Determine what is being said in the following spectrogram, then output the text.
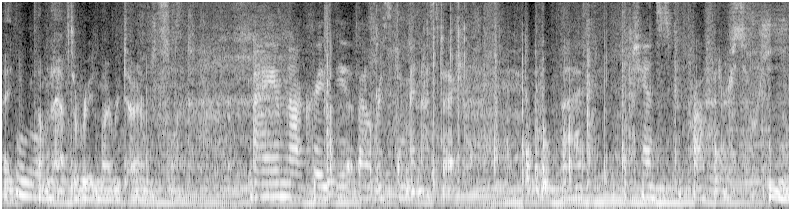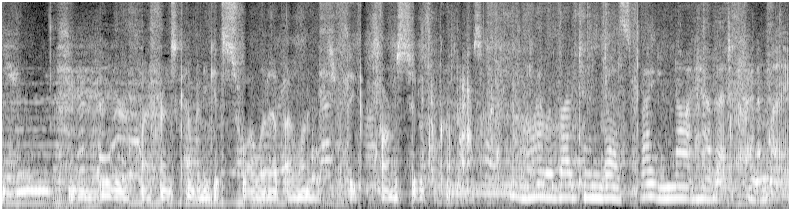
I, I'm going to have to raid my retirement fund. I am not crazy about risking my nest egg, but the chances for profit are so huge. Even bigger if my friend's company gets swallowed up by one of these big pharmaceutical companies. Oh, I would love to invest, but I do not have that kind of money.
